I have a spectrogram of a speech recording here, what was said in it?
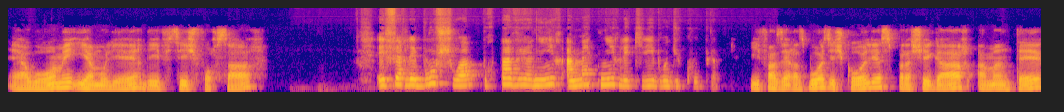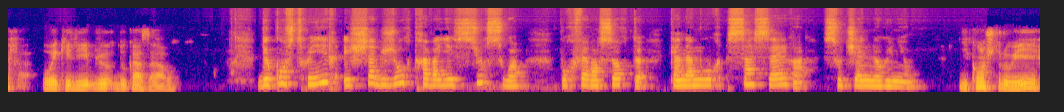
É ao homem e à mulher de se esforçar et faire les bons choix pour parvenir à maintenir l'équilibre du couple. E fazer as boas escolhas para chegar a manter o equilíbrio do casal. De construire et chaque jour travailler sur soi pour faire en sorte qu'un amour sincère soutienne leur union. De construir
